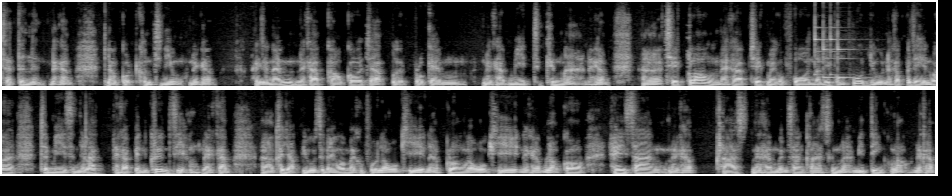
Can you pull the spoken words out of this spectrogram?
แชตเตอร์หนึ่งนะครับ แล้วกด continue นะครับ หลังจากนั้นนะครับเขาก็จะเปิดโปรแกรมนะครับ Meet ขึ้นมานะครับเช็คกล้องนะครับ เช็คไมโครโฟน ตอนนี้ผมพูดอยู่นะครับ ก็จะเห็นว่าจะมีสัญลักษณ์นะครับ เป็นคลื่นเสียงนะครับขยับอยู่แสดงว่าไมโครโฟนเราโอเคนะครับ กล้องเราโอเคนะครับ เราก็ให้สร้างนะครับคลาสนะฮะเหมือนสร้างคลาสขึ้นมามีติ้งของเรานะครับ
